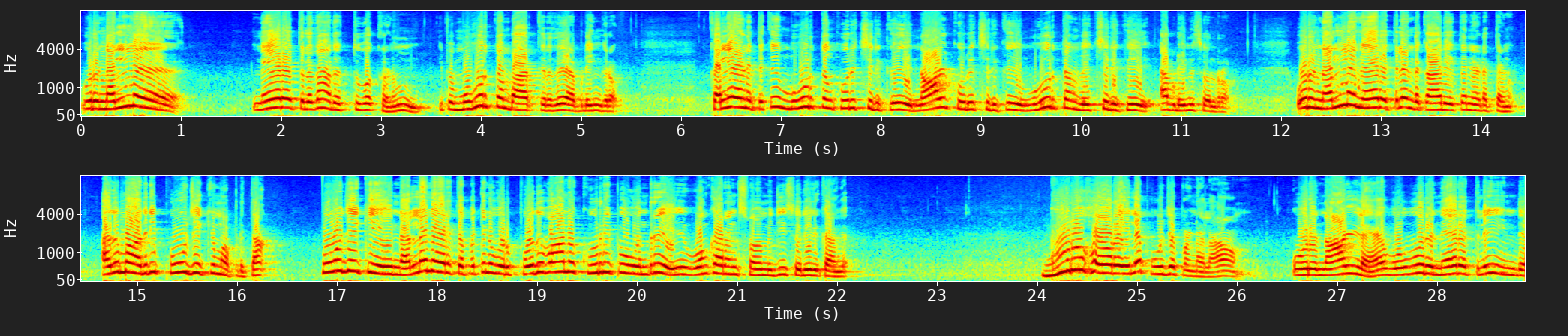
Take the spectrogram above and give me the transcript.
ஒரு நல்ல நேரத்தில் தான் அதை துவக்கணும். இப்போ முகூர்த்தம் பார்க்கறது அப்படிங்கிறோம். கல்யாணத்துக்கு முகூர்த்தம் குறிச்சிருக்கு நாள் குறிச்சிருக்கு முகூர்த்தம் வச்சிருக்கு அப்படின்னு சொல்கிறோம் ஒரு நல்ல நேரத்தில் இந்த காரியத்தை நடத்தணும். அது மாதிரி பூஜைக்கும் அப்படித்தான். பூஜைக்கு நல்ல நேரத்தை பற்றின ஒரு பொதுவான குறிப்பு ஒன்று ஓங்காரன் சுவாமிஜி சொல்லியிருக்காங்க. குரு ஹோரையில் பூஜை பண்ணலாம். ஒரு நாளில் ஒவ்வொரு நேரத்துலையும் இந்த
